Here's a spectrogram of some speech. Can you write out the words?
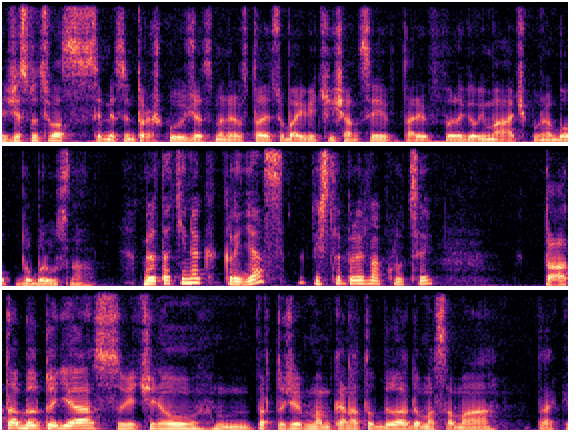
že jsme třeba si myslím trošku, že jsme nedostali třeba i větší šanci tady v ligovém máčku nebo do budoucna. Byl tatínek kliděs, když jste byli dva kluci? Táta byl kliděs většinou, protože mamka na to byla doma sama, tak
